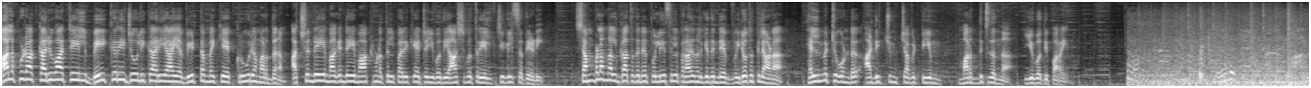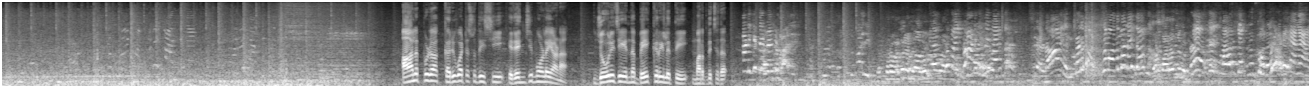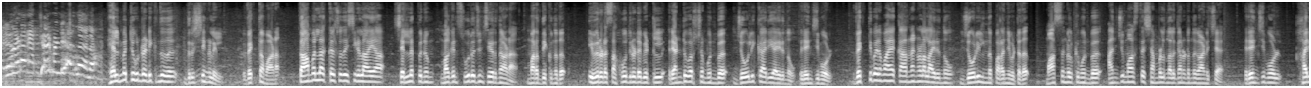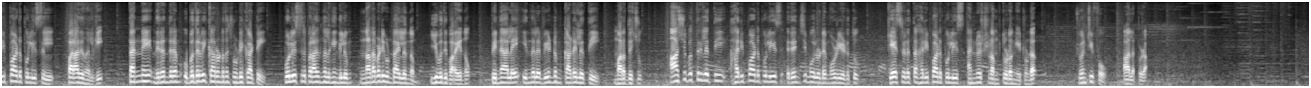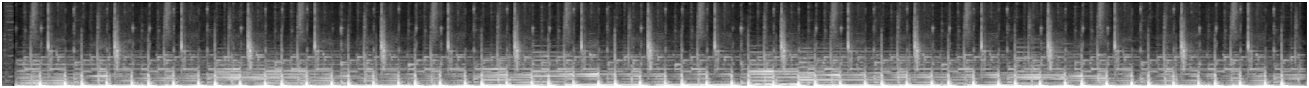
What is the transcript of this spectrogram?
Alappuzha കരുവാറ്റയിൽ bakery ജോലിക്കാരിയായ വീട്ടമ്മയ്ക്ക് ക്രൂരമർദ്ദനം. അച്ഛന്റെയും മകന്റെയും ആക്രമണത്തിൽ പരിക്കേറ്റ യുവതി ആശുപത്രിയിൽ ചികിത്സ തേടി. ശമ്പളം നൽകാത്തതിന് പോലീസിൽ പരാതി നൽകിയതിന്റെ വിരോധത്തിലാണ് ഹെൽമറ്റ് കൊണ്ട് അടിച്ചും ചവിട്ടിയും മർദ്ദിച്ചതെന്ന് യുവതി പറയുന്നു. ആലപ്പുഴ കരുവാറ്റ സ്വദേശി രഞ്ജിമോളെയാണ് ജോലി ചെയ്യുന്ന ബേക്കറിയിലെത്തി മർദ്ദിച്ചത്. ഹെൽമറ്റ് കൊണ്ടടിക്കുന്നത് ദൃശ്യങ്ങളിൽ വ്യക്തമാണ്. താമല്ലാക്കൽ സ്വദേശികളായ ചെല്ലപ്പനും മകൻ സൂരജും ചേർന്നാണ് മർദ്ദിക്കുന്നത്. ഇവരുടെ സഹോദരിയുടെ വീട്ടിൽ രണ്ടു വർഷം മുൻപ് ജോലിക്കാരിയായിരുന്നു രഞ്ജിമോൾ. വ്യക്തിപരമായ കാരണങ്ങളാലായിരുന്നു ജോലിയിൽ നിന്ന് പറഞ്ഞുവിട്ടത്. മാസങ്ങൾക്ക് മുൻപ് അഞ്ചു മാസത്തെ ശമ്പളം നൽകാനുണ്ടെന്ന് കാണിച്ച് രഞ്ജിമോൾ ഹരിപ്പാട് പോലീസിൽ പരാതി നൽകി. തന്നെ നിരന്തരം ഉപദ്രവിക്കാറുണ്ടെന്ന് ചൂണ്ടിക്കാട്ടി പോലീസിൽ പരാതി നൽകിയെങ്കിലും നടപടി ഉണ്ടായില്ലെന്നും യുവതി പറയുന്നു. പിന്നാലെ ഇന്നലെ വീണ്ടും കടയിലെത്തി മർദ്ദിച്ചു. ആശുപത്രിയിലെത്തി ഹരിപ്പാട് പോലീസ് രഞ്ജിമോളുടെ മൊഴിയെടുത്തു. കേസെടുത്ത ഹരിപ്പാട് പോലീസ് അന്വേഷണം തുടങ്ങിയിട്ടുണ്ട്. ട്വന്റി ആലപ്പുഴ.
